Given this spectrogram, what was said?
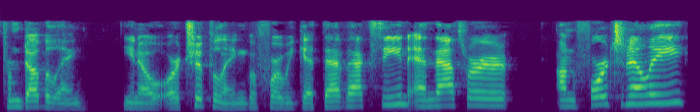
from doubling? You know, or tripling before we get that vaccine. And that's where, unfortunately,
